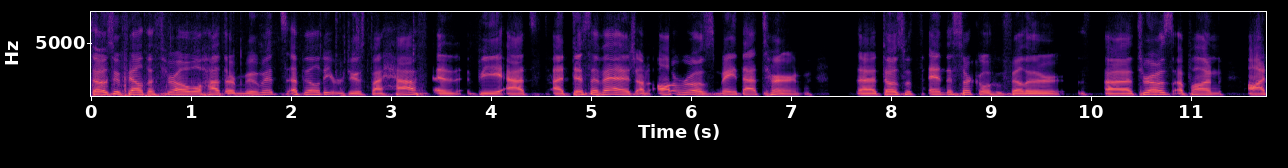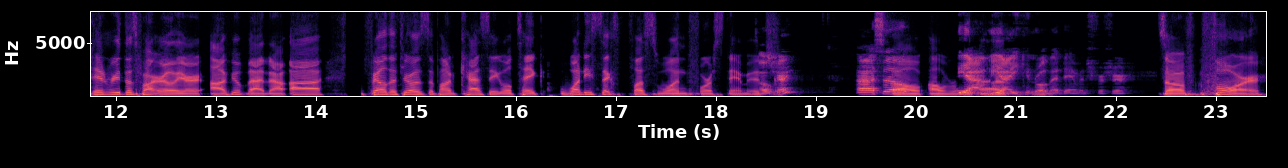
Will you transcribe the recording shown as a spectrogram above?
those who fail the throw will have their movement ability reduced by half and be at a disadvantage on all rolls made that turn. Uh, those within the circle who fail their uh, throws upon oh, I didn't read this part earlier. Uh, I feel bad now. Uh, fail the throws upon casting will take 1d6 plus 1 force damage. Okay. Uh, so I'll, I'll roll yeah, that. yeah, you can roll that damage for sure. So four.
